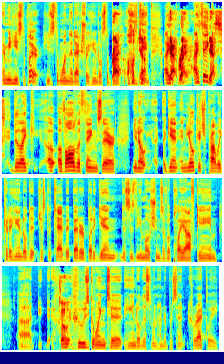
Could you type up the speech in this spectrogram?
I mean, he's the player. He's the one that actually handles the ball Right. all the Yeah. game. I, Yeah, right. I think Yes. the like of, of all the things there, you know, again, and Jokic probably could have handled it just a tad bit better. But again, this is the emotions of a playoff game. Uh, who, Totally. Who's going to handle this 100% correctly?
